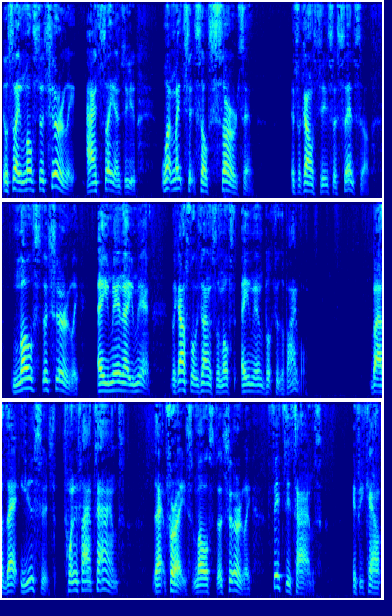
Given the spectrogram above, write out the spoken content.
He'll say, most assuredly, I say unto you. What makes it so certain? It's because Jesus said so. Most assuredly, amen, amen. The Gospel of John is the most amen book of the Bible. By that usage, 25 times that phrase, most assuredly, 50 times if you count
